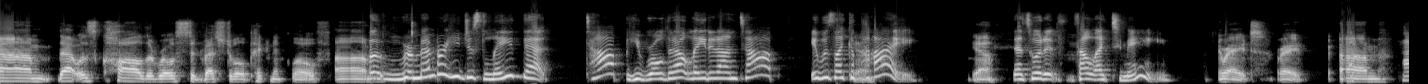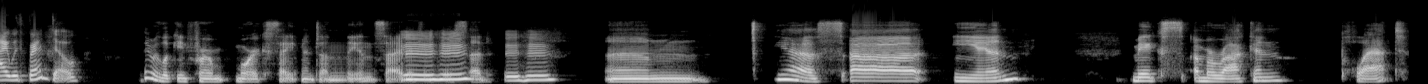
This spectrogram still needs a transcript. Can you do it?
Um, that was called a roasted vegetable picnic loaf. Um, But remember, he just laid that top. He rolled it out, laid it on top. It was like a Yeah. pie. yeah, That's what it felt like to me. right, right. Um, Pie with bread dough. they were looking for more excitement on the inside. I think they Mhm. said. Mm-hmm. Um, yes, uh, Iain makes a Moroccan plait.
